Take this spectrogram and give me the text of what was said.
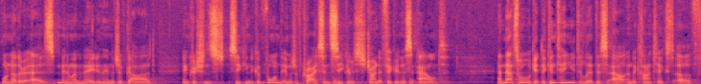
one another as men and women made in the image of God, and Christians seeking to conform the image of Christ, and seekers trying to figure this out. And that's what we'll get to continue to live this out in the context of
